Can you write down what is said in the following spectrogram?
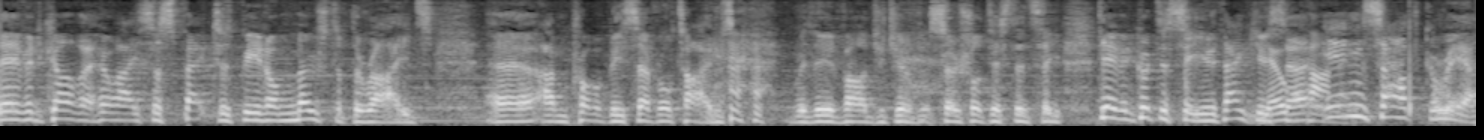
David Culver, who I suspect has been on most of the rides, uh, and probably several times, with the advantage of social distancing. David, good to see you. Thank you, no sir. Comment. In South Korea,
